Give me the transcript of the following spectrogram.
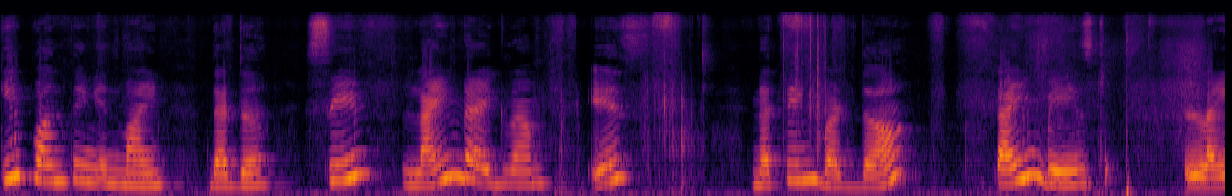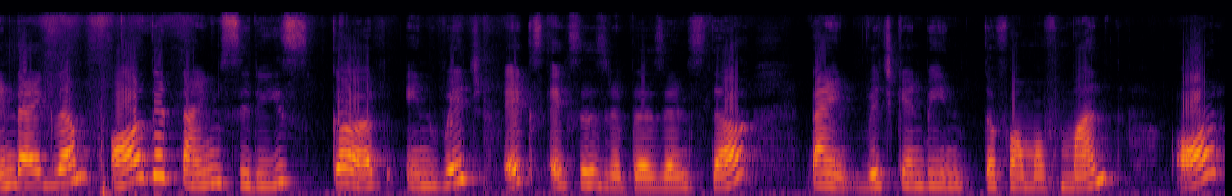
Keep one thing in mind that the same line diagram is nothing but the time based line diagram or the time series curve in which x-axis represents the time which can be in the form of month or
